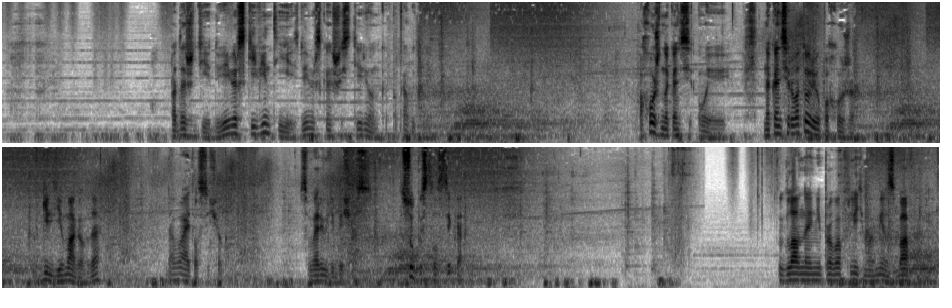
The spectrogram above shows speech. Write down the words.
Подожди, двемерский винт есть, двемерская шестеренка. Пока выкинем. Похоже на консер... Ой, на консерваторию похоже. В гильдии магов, да? Давай, толстячок. Сварю тебе сейчас. Суп из толстяка. Тут главное не провафлить момент с бафами.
